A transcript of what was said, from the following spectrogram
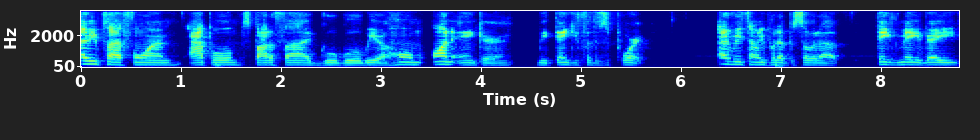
every platform Apple, Spotify, Google. We are home on Anchor. We thank you for the support every time we put an episode up. Thank you for making it very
